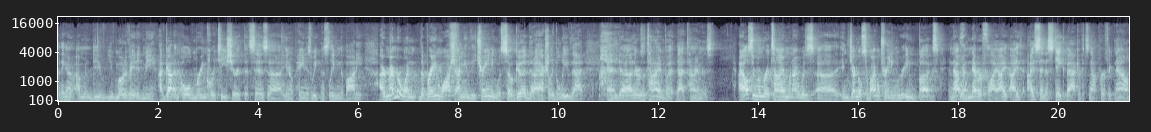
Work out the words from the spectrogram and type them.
I think I'm, I'm going to. You, you've motivated me. I've got an old Marine Corps T-shirt that says, uh, you know, pain is weakness leaving the body. I remember when the brainwash. I mean, the training was so good that I actually believed that. And uh, there was a time, but that time is. I also remember a time when I was uh, in jungle survival training, we were eating bugs, and that would never fly. I, I, I send a steak back if it's not perfect now.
